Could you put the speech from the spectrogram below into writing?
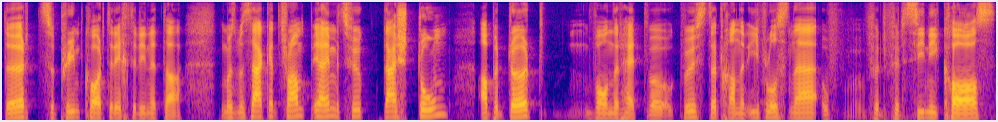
dort Supreme Court Richterinnen da. Muss man sagen, Trump, ich habe immer das Gefühl, der ist dumm, aber dort, wo er hat, wo gewusst, dort kann er Einfluss nehmen auf, für, für seine Cause,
